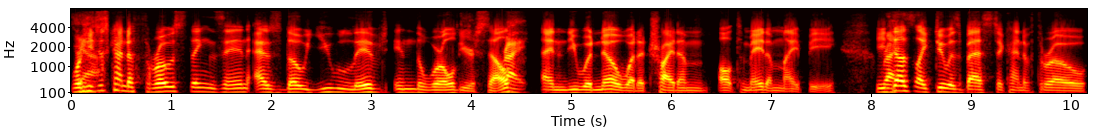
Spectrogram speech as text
where he just kind of throws things in as though you lived in the world yourself, Right. and you would know what a Tridam ultimatum might be. He Right. does like do his best to kind of throw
